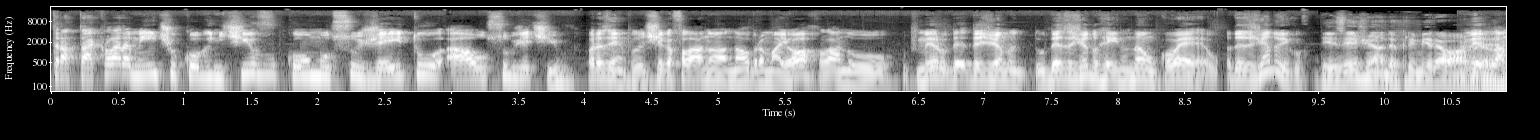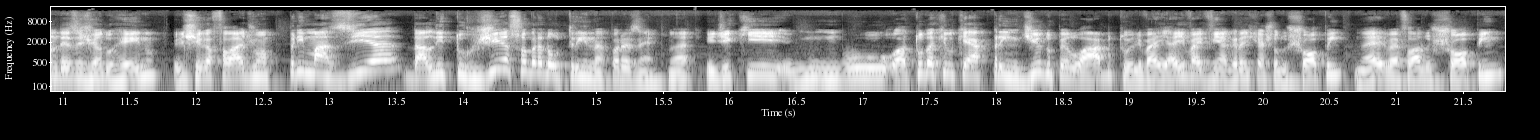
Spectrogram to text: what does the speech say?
tratar claramente o cognitivo como sujeito ao subjetivo. Por exemplo, ele chega a falar na, na obra maior, lá no primeiro, Desejando, o Desejando o Reino, não, qual é? O Desejando, Igor? Desejando, é a primeira obra. Primeiro, é. lá no Desejando o Reino, ele chega a falar de uma primazia da liturgia sobre a doutrina, por exemplo, né? E de que o, tudo aquilo que é aprendido pelo hábito, ele vai aí vai vir a grande questão do shopping, né? Ele vai falar do shopping,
